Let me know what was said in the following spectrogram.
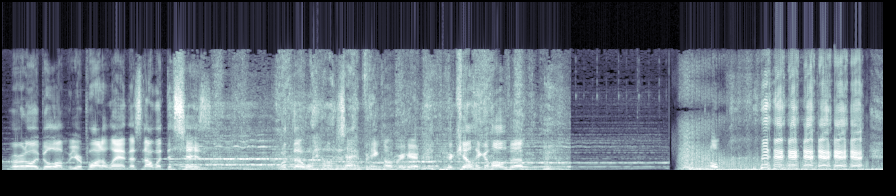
Remember to only build on your plot of land. That's not what this is. What the, what is happening over here? They're killing all of them. Oh.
